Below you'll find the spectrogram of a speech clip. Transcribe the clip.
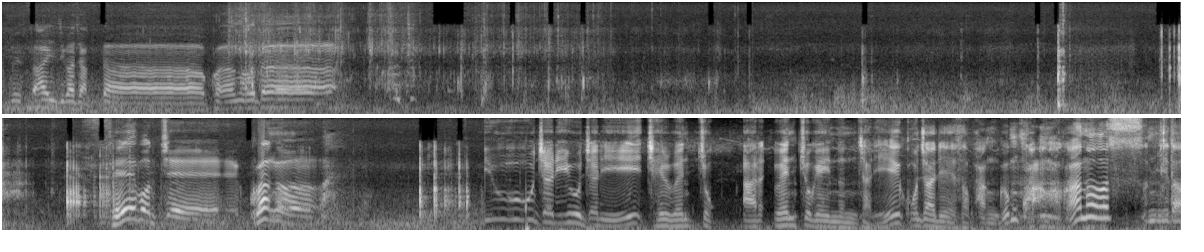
근데 사이즈가 작다. 광어다. 세 번째 광어. 요 자리 요 자리. 제일 왼쪽 아래, 왼쪽에 있는 자리. 그 자리에서 방금 광어가 나왔습니다.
